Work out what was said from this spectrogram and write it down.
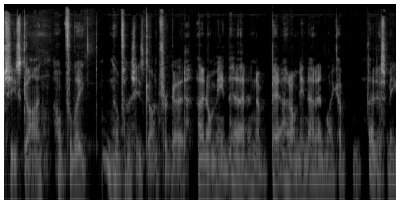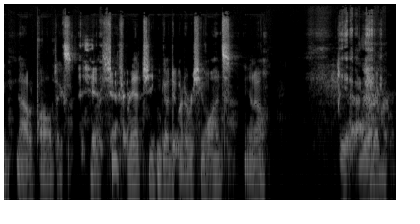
she's gone. Hopefully, hopefully she's gone for good. I don't mean that in a. I don't mean that in like a. I just mean out of politics. Yeah, she's rich. She can go do whatever she wants. You know. Yeah. Whatever.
